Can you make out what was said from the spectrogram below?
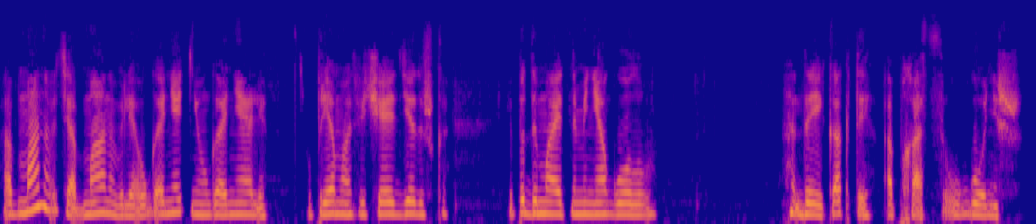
«Обманывать обманывали, а угонять не угоняли», — упрямо отвечает дедушка и поднимает на меня голову. Да и как ты абхазца угонишь?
